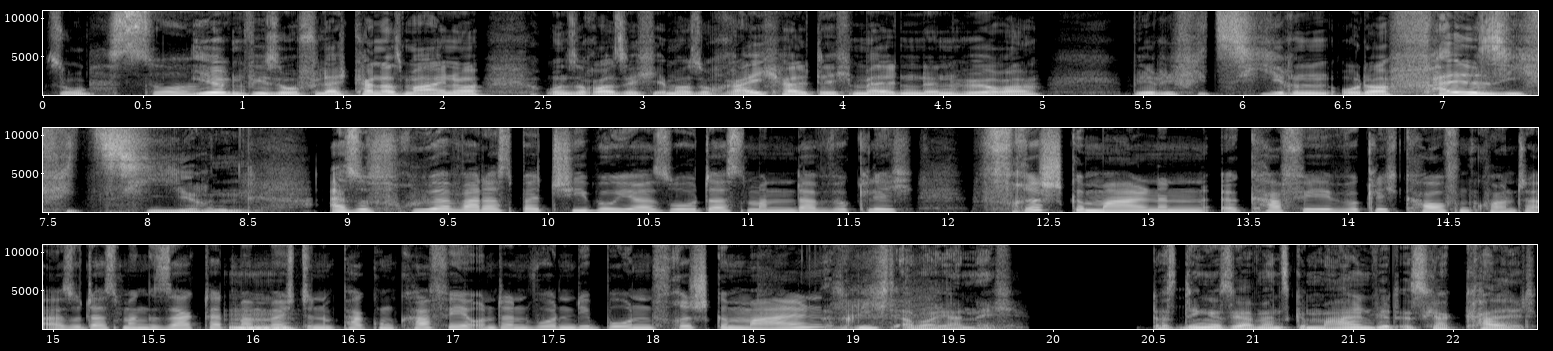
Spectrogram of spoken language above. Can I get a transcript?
So so. irgendwie so. Vielleicht kann das mal einer unserer sich immer so reichhaltig meldenden Hörer verifizieren oder falsifizieren. Also früher war das bei Chibo ja so, dass man da wirklich frisch gemahlenen äh, Kaffee wirklich kaufen konnte. Also dass man gesagt hat, man Mhm. möchte eine Packung Kaffee und dann wurden die Bohnen frisch gemahlen. Das riecht aber ja nicht. Das Ding ist ja, wenn es gemahlen wird, ist ja kalt.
